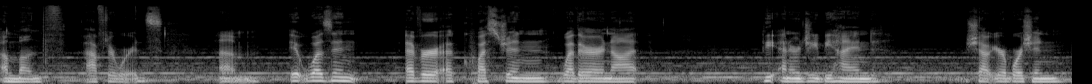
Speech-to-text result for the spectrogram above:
a month afterwards. Um, it wasn't ever a question whether or not the energy behind Shout Your Abortion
